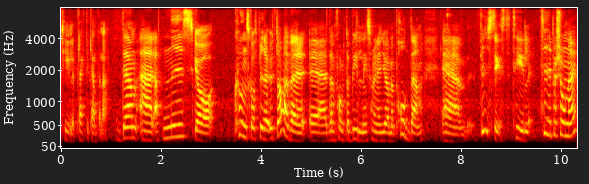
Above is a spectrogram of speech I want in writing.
till praktikanterna? Den är att ni ska kunskapssprida utöver eh, den form av bildning som ni gör med podden eh, fysiskt till 10 personer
